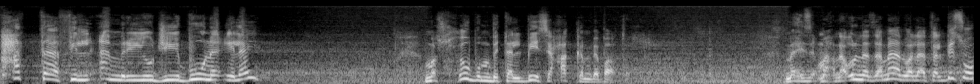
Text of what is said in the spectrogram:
حتى في الأمر يجيبون إليه مصحوب بتلبيس حق بباطل. ما, هي ما إحنا قلنا زمان ولا تلبسوا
